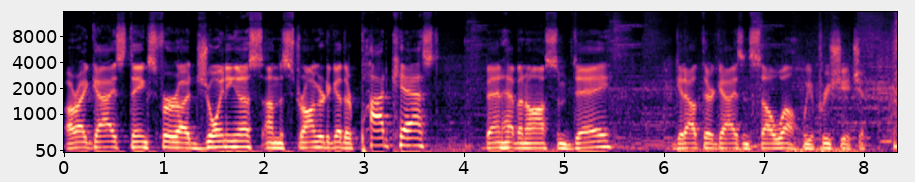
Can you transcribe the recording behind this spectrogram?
All right, guys, thanks for uh, joining us on the Stronger Together podcast. Ben, have an awesome day. Get out there, guys, and sell well. We appreciate you.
